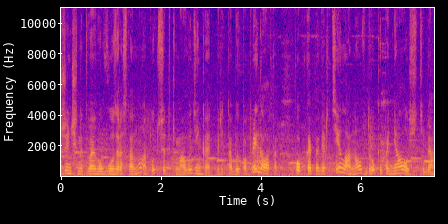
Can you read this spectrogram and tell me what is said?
женщины твоего возраста, ну, а тут все-таки молоденькая перед тобой попрыгала, так попкой повертела, оно вдруг и поднялось у тебя.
